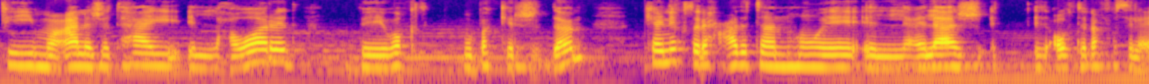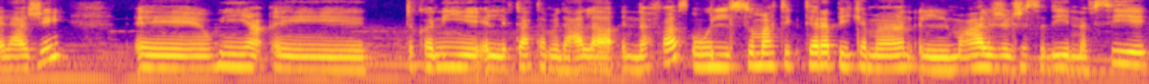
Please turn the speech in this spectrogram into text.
في معالجة هاي العوارض بوقت مبكر جدا. كان يقترح عادة هو العلاج أو التنفس العلاجي آه، وهي التقنية آه، اللي بتعتمد على النفس وال somatic therapy كمان المعالجة الجسدية النفسية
